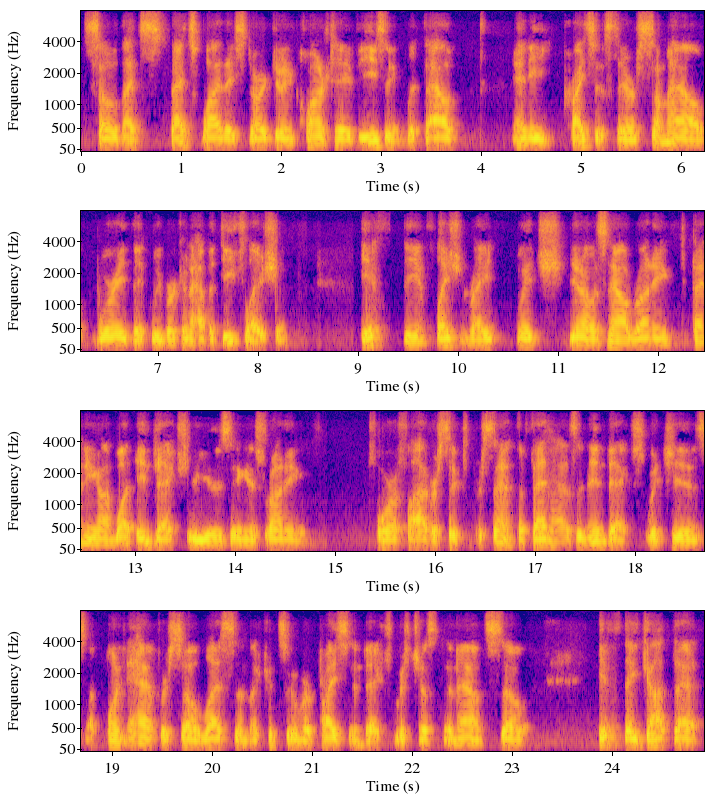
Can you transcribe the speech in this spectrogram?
So that's that's why they started doing quantitative easing without any crisis. They're somehow worried that we were going to have a deflation. If the inflation rate, which you know is now running, depending on what index you're using, is running four or five or six percent. The Fed has an index which is a point and a half or so less than the consumer price index, which just announced. So if they got that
